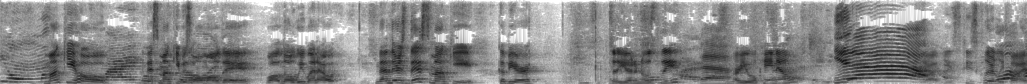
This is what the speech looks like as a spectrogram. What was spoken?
Monkey home. Monkey home. And this monkey was home all day. Well, no, we went out. And then there's this monkey. Kabir. So you had a nosebleed? Yeah. Are you okay now? Yeah. Yeah, he's, he's clearly fine.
